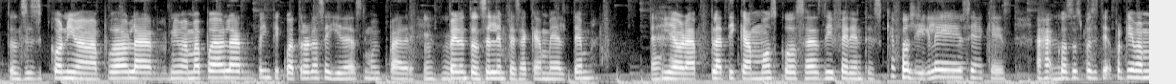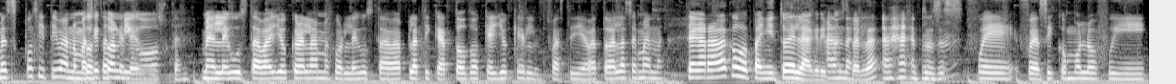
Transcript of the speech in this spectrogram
Entonces con mi mamá puedo hablar, mi mamá puede hablar 24 horas seguidas, muy padre. Pero entonces le empecé a cambiar el tema. Y ahora platicamos cosas diferentes. ¿Qué fue la iglesia? ¿Qué es? Ajá, cosas positivas. Porque mi mamá es positiva, nomás que Cosas que le conmigo gustan. me le gustaba, yo creo a lo mejor le gustaba platicar todo aquello que le fastidiaba toda la semana. Te agarraba como pañito de lágrimas, Anda, ¿verdad? Ajá, entonces fue, fue así como lo fui,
